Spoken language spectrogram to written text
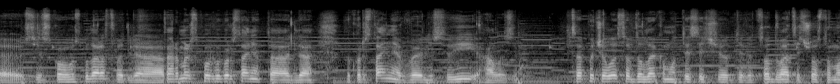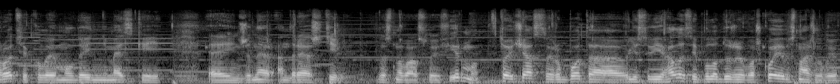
е, сільського господарства, для фермерського використання та для використання в лісовій галузі. Це почалося в далекому 1926 році, коли молодий німецький е, інженер Андреас Штіль заснував свою фірму. В той час робота в лісовій галузі була дуже важкою і виснажливою.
